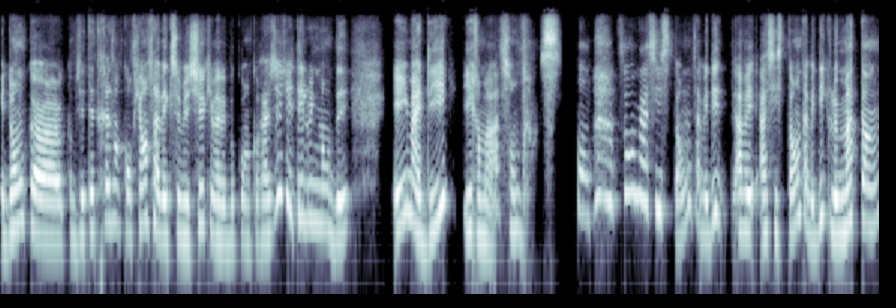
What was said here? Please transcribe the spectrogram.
Et donc, comme j'étais très en confiance avec ce monsieur qui m'avait beaucoup encouragé, j'ai été lui demander. Et il m'a dit, Irma, son, son, assistante avait dit, avait, assistante avait dit que le matin,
